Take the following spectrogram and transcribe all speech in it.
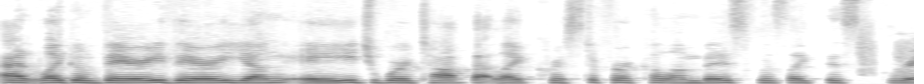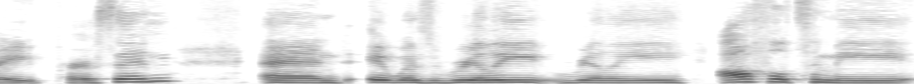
at like a very, very young age, we're taught that like Christopher Columbus was like this great person. And it was really, really awful to me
